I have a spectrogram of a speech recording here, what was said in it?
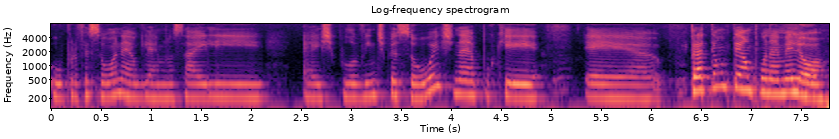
o professor, né, o Guilherme Nussai, ele é, estipulou 20 pessoas, né, porque é, para ter um tempo, né, melhor,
